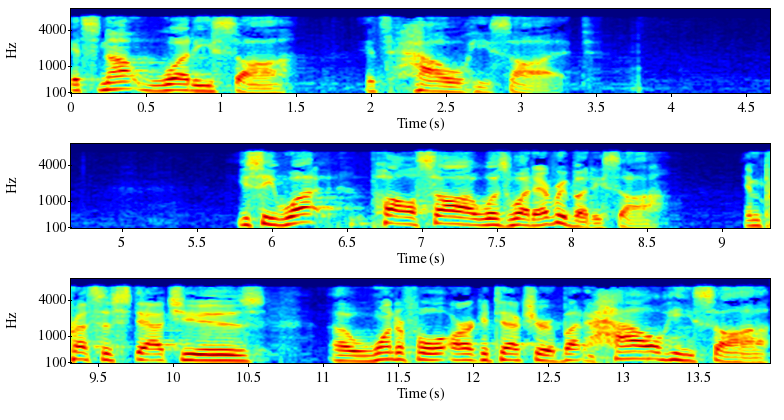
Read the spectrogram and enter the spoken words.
It's not what he saw, it's how he saw it. You see, what Paul saw was what everybody saw impressive statues, wonderful architecture, but how he saw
